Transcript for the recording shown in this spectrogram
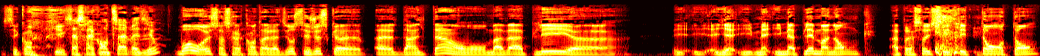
C'est compliqué. ça se raconte ça à la radio? Oui, oui, ça se raconte à la radio. C'est juste que euh, dans le temps, on, m'avait appelé... Euh, il, m'appelait mon oncle. Après ça, c'était tonton.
